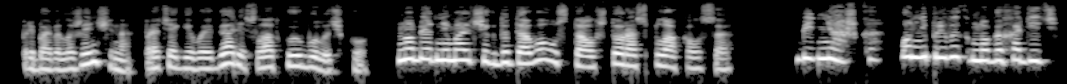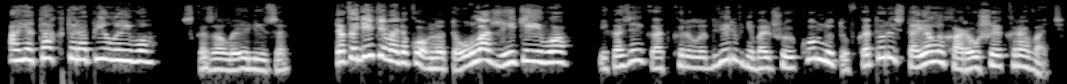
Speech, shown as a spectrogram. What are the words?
— прибавила женщина, протягивая Гарри сладкую булочку. Но бедный мальчик до того устал, что расплакался. «Бедняжка, он не привык много ходить, а я так торопила его», — сказала Элиза. «Так идите в эту комнату, уложите его!» И хозяйка открыла дверь в небольшую комнату, в которой стояла хорошая кровать.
